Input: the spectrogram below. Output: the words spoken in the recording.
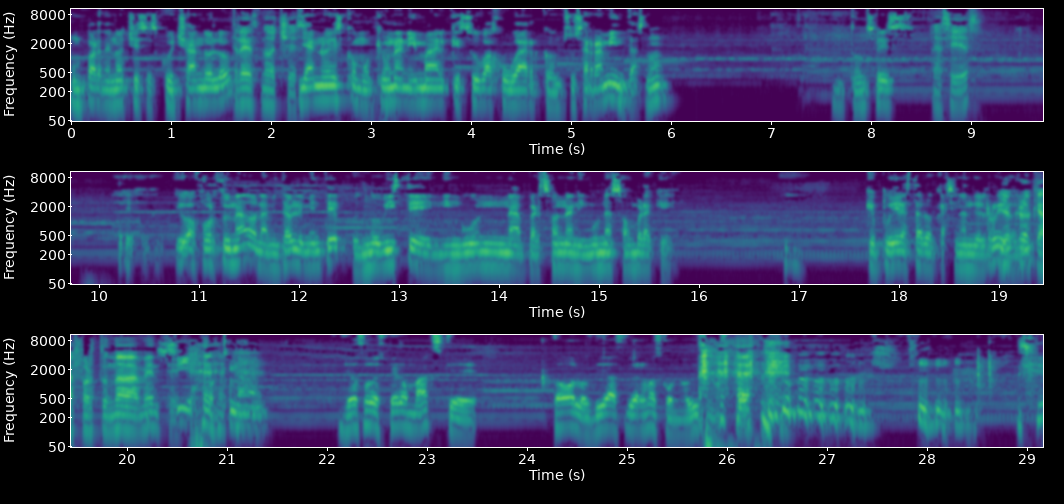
un par de noches escuchándolo. Tres noches. Ya no es como que un animal que suba a jugar con sus herramientas, ¿no? Entonces. Así es. Eh, digo, afortunado, lamentablemente, pues no viste ninguna persona, ninguna sombra que que pudiera estar ocasionando el ruido. Yo creo que afortunadamente. Sí, afortunadamente. Yo solo espero, Max, que todos los días duermas con audífonos. sí.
